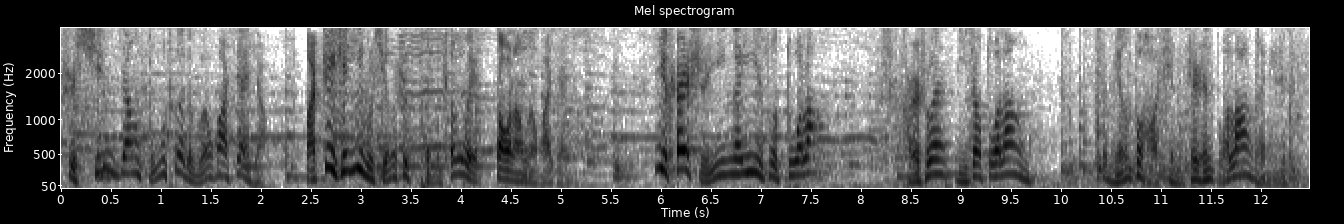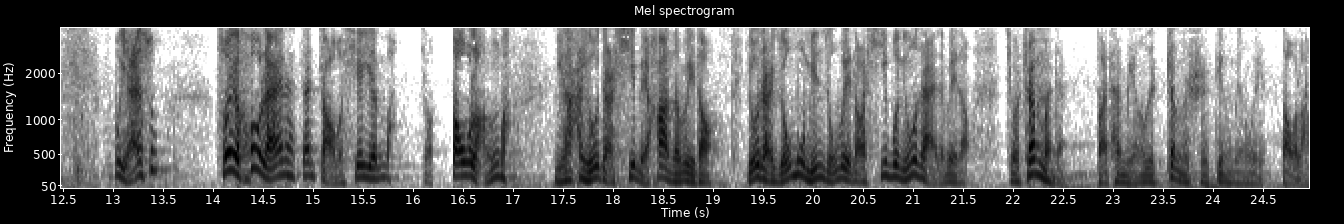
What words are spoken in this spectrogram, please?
是新疆独特的文化现象，把这些艺术形式统称为刀郎文化现象。一开始应该译作多浪。可是说你叫多浪吗？这名字不好听，这人多浪啊！你这不严肃，所以后来呢，咱找个谐音吧，叫刀郎吧。你看还有点西北汉的味道，有点游牧民族味道，西部牛仔的味道，就这么的把他名字正式定名为刀郎。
